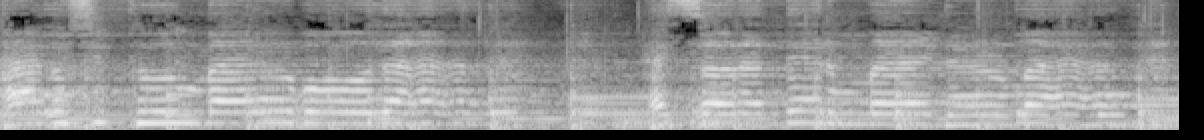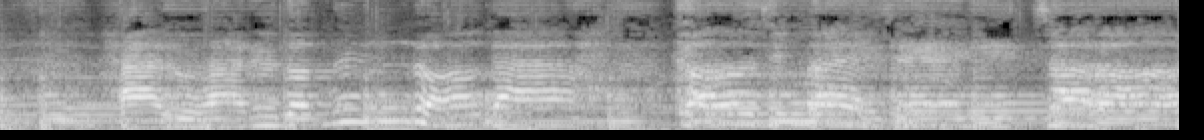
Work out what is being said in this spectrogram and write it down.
하고 싶은 말보다 안 되는 말들만 하루하루 더 늘어가. 거짓말쟁이처럼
